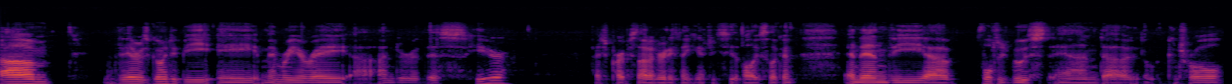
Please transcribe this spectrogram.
Um, there's going to be a memory array uh, under this here. I should probably it's not under anything. You actually see the polysilicon. And then the uh, voltage boost and uh, control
